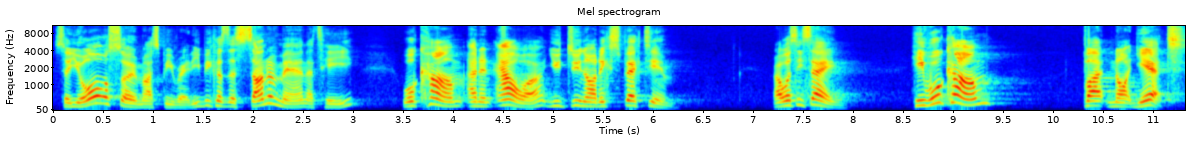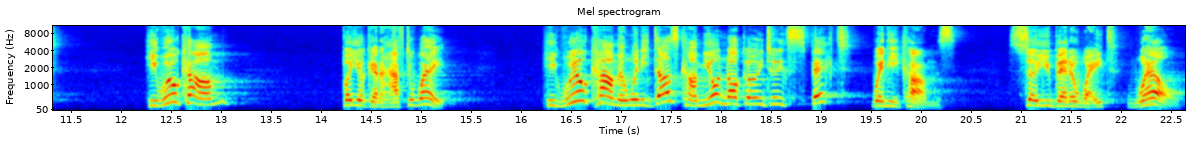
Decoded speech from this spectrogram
So you also must be ready, because the Son of Man, that's he, will come at an hour you do not expect him. Right, what's he saying? He will come, but not yet. He will come, but you're going to have to wait. He will come, and when he does come, you're not going to expect when he comes. So you better wait well.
